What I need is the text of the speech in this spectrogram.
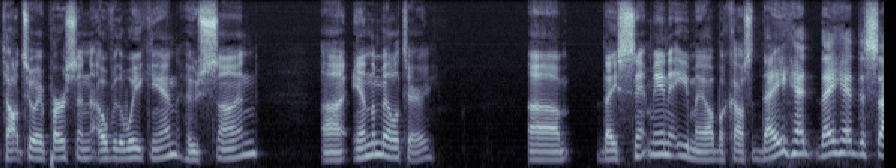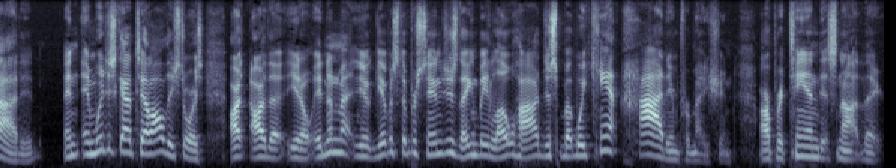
talked to a person over the weekend whose son uh, in the military. Um, they sent me an email because they had they had decided, and, and we just got to tell all these stories. Are, are the you know it doesn't matter. You know, give us the percentages. They can be low, high, just but we can't hide information or pretend it's not there.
